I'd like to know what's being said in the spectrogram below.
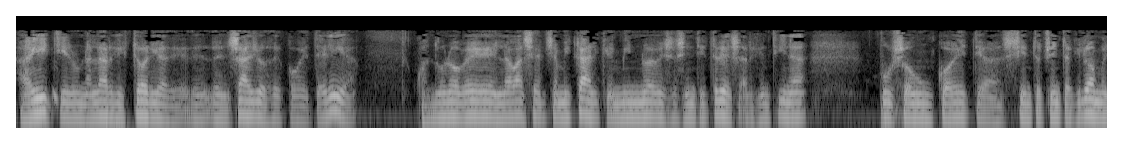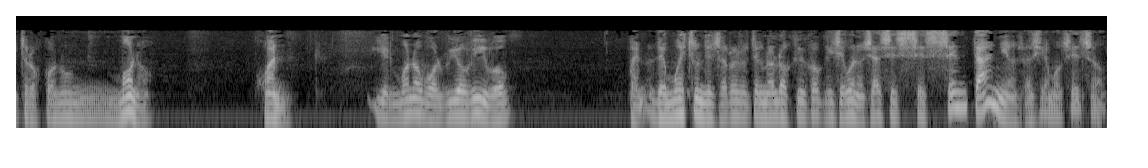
Ahí tiene una larga historia de ensayos de cohetería. Cuando uno ve en la base del Chamical que en 1963 Argentina puso un cohete a 180 kilómetros con un mono, Juan, y el mono volvió vivo, bueno, demuestra un desarrollo tecnológico que dice, bueno, ya hace 60 años hacíamos eso,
